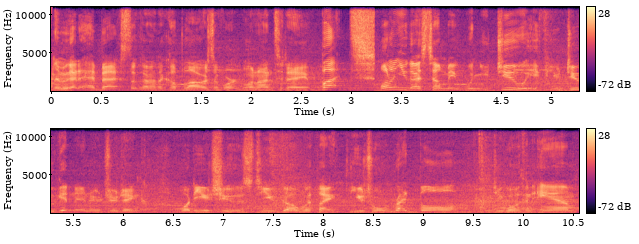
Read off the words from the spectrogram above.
then we gotta head back, still got another couple hours of work going on today. But why don't you guys tell me when you do, if you do get an energy drink, what do you choose? Do you go with like the usual Red Bull? Do you go with an amp?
